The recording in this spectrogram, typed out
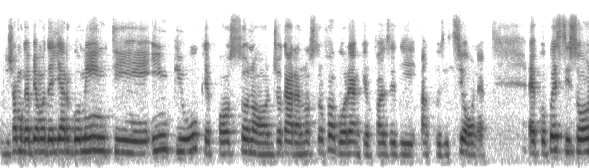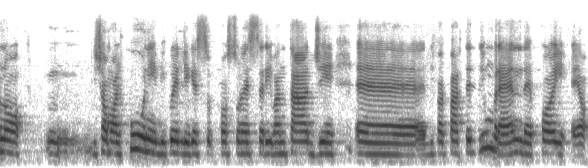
diciamo che abbiamo degli argomenti in più che possono giocare a nostro favore anche in fase di acquisizione. Ecco, questi sono diciamo alcuni di quelli che so, possono essere i vantaggi eh, di far parte di un brand e poi eh,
